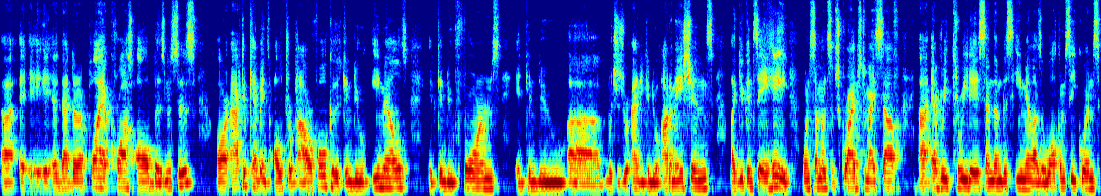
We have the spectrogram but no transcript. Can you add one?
uh, it, it, that apply across all businesses are ActiveCampaign's ultra powerful because it can do emails it can do forms it can do uh, which is and you can do automations. Like you can say hey when someone subscribes to myself uh, every three days send them this email as a welcome sequence.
